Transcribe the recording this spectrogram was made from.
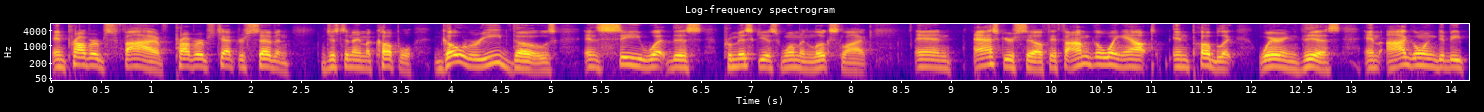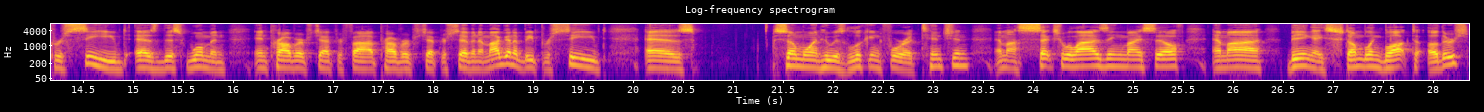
in Proverbs 5, Proverbs chapter 7, just to name a couple. Go read those and see what this promiscuous woman looks like. And ask yourself if I'm going out in public wearing this, am I going to be perceived as this woman in Proverbs chapter 5, Proverbs chapter 7? Am I going to be perceived as someone who is looking for attention? Am I sexualizing myself? Am I being a stumbling block to others?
